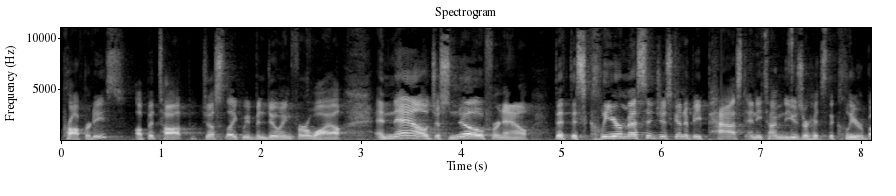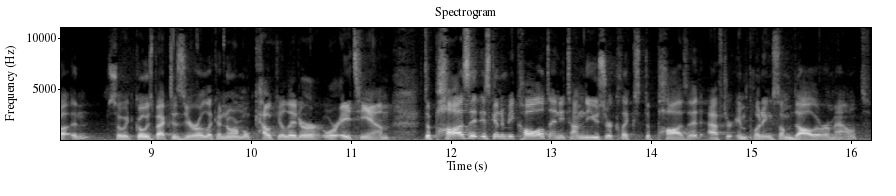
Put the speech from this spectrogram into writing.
properties up at top, just like we've been doing for a while. And now just know for now that this clear message is going to be passed anytime the user hits the clear button. So it goes back to zero like a normal calculator or ATM. Deposit is going to be called anytime the user clicks deposit after inputting some dollar amount.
